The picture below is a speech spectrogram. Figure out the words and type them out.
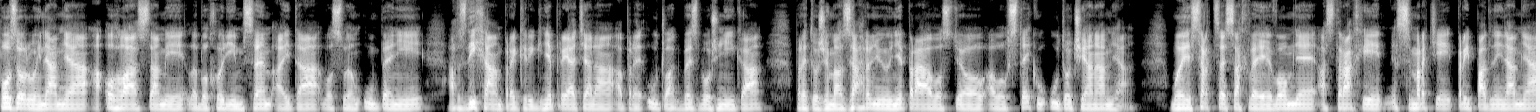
Pozoruj na mňa a ohlás sa mi, lebo chodím sem aj tá vo svojom úpení a vzdychám pre krik nepriateľa a pre útlak bezbožníka, pretože ma zahrňujú neprávosťou a vo vsteku útočia na mňa. Moje srdce sa chveje vo mne a strachy smrti pripadli na mňa,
